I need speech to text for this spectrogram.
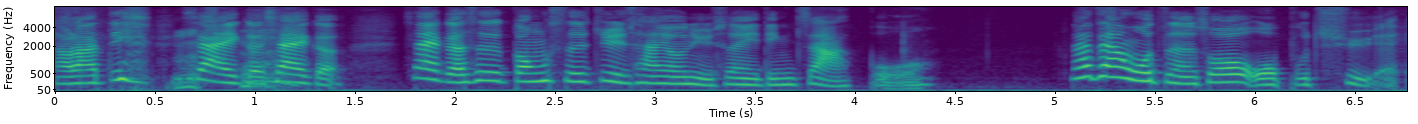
好啦，第 下一个，下一个，下一个是公司聚餐有女生一定炸锅，那这样我只能说我不去哎、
